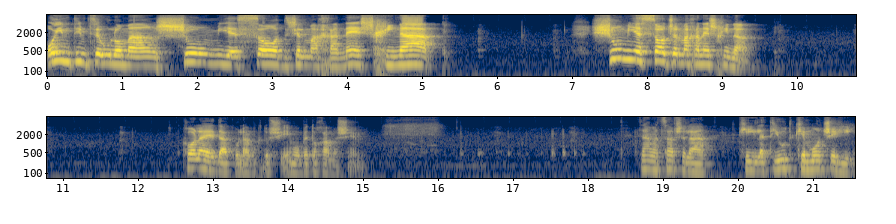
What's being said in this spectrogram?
או אם תמצאו לומר שום יסוד של מחנה שכינה. שום יסוד של מחנה שכינה. כל העדה כולם קדושים ובתוכם השם. זה המצב של הקהילתיות כמות שהיא.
